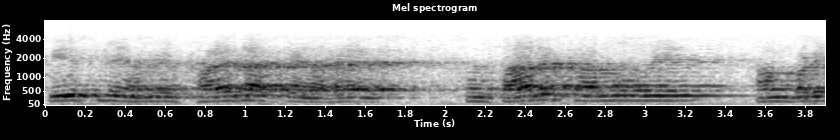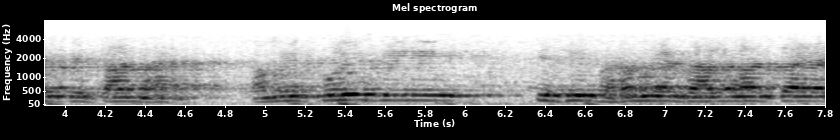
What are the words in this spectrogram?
कि इसमें हमें फ़ायदा क्या है। संसारिक कामों में हम बड़े चेतन हैं। हमें कोई भी किसी भ्रम में डालना चाहे,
